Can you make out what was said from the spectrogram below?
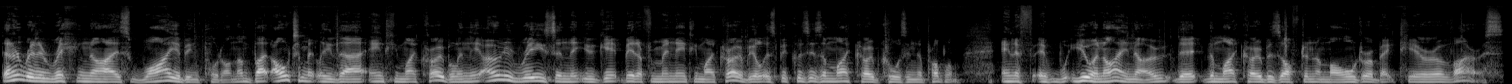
they don't really recognize why you're being put on them, but ultimately they're antimicrobial. And the only reason that you get better from an antimicrobial is because there's a microbe causing the problem. And if, if you and I know that the microbe is often a mold or a bacteria or a virus.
